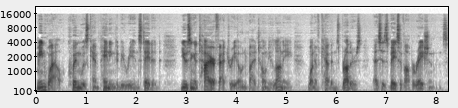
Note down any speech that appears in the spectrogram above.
Meanwhile, Quinn was campaigning to be reinstated, using a tire factory owned by Tony Lunney, one of Kevin's brothers, as his base of operations.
